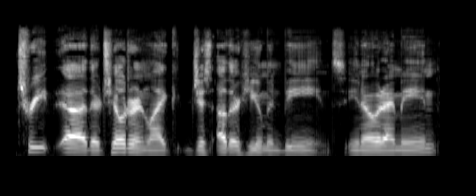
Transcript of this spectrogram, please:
treat uh, their children like just other human beings. You know what I mean?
